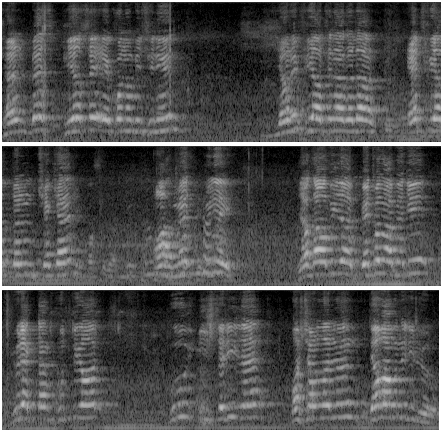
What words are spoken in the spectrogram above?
serbest piyasa ekonomisinin yarı fiyatına kadar et fiyatlarını çeken Ahmet Güney lakabıyla Beton Ahmet'i yürekten kutluyor. Bu işleriyle başarılarının devamını diliyorum.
